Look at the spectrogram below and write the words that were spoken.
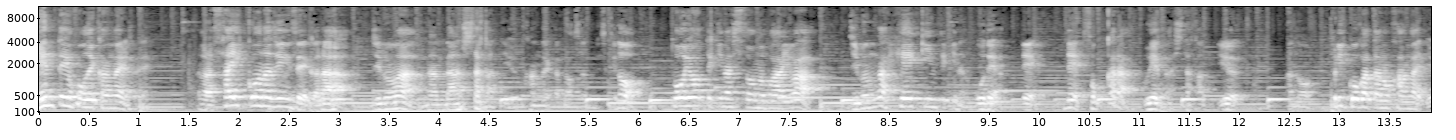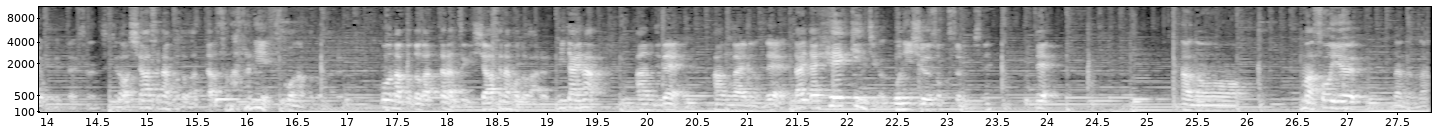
減点法で考えるんですね。だから最高な人生から自分は何段したかっていう考え方をするんですけど、東洋的な思想の場合は、自分が平均的な5であって、で、そこから上か下かっていう、あの、振り子型の考えってよく言ったりするんですけど、幸せなことがあったらその後に不幸なことがある。不幸なことがあったら次幸せなことがある。みたいな感じで考えるので、だいたい平均値が5に収束するんですね。で、あのー、まあそういう、なんだろうな、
